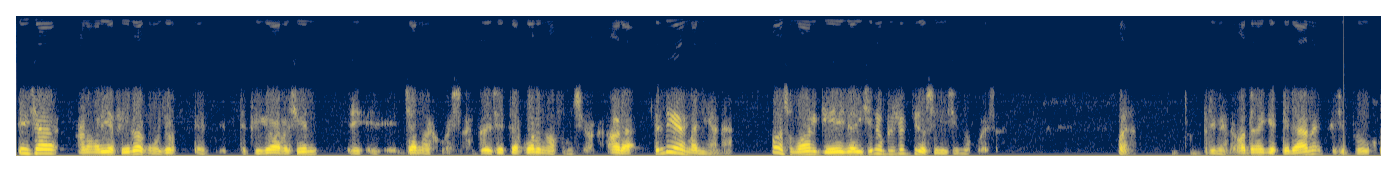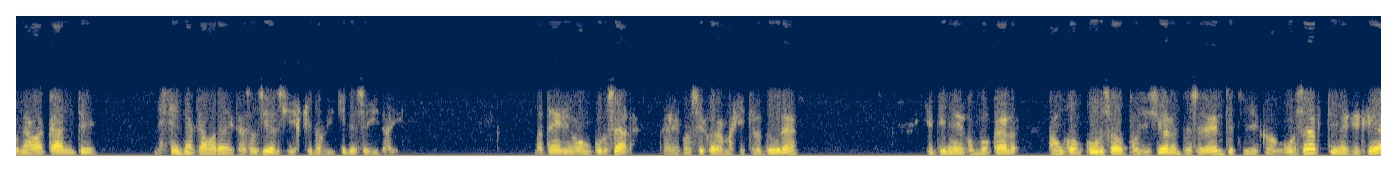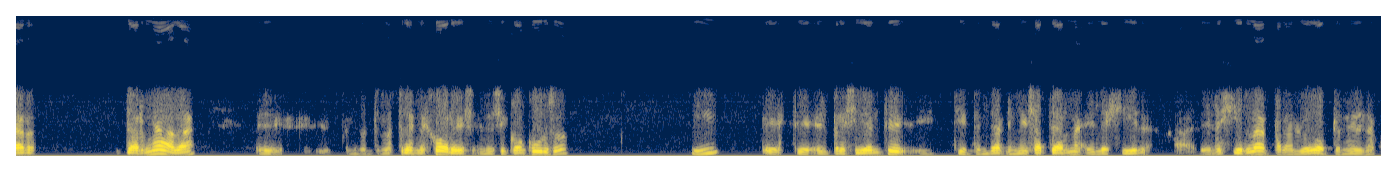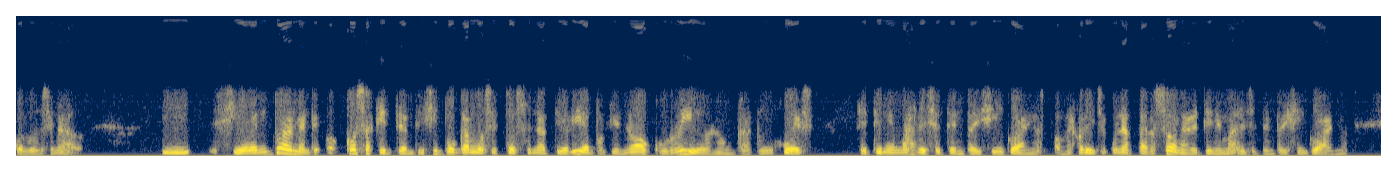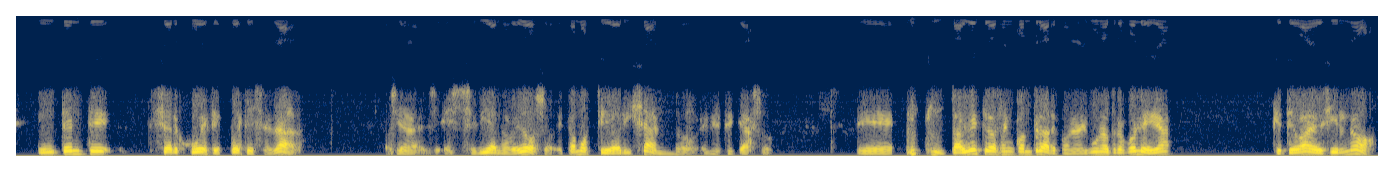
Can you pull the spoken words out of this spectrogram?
ella, Ana María Figueroa, como yo te explicaba recién, eh, eh, ya no es jueza, entonces este acuerdo no funciona. Ahora, el día de mañana, vamos a suponer que ella dice, no, pero yo quiero seguir siendo jueza. Bueno, primero, va a tener que esperar que se produzca una vacante en la Cámara de Casación, si es que lo que quiere seguir ahí. Va a tener que concursar en el Consejo de la Magistratura, que tiene que convocar a un concurso de oposición antecedentes, tiene que concursar, tiene que quedar ternada eh, entre los tres mejores en ese concurso, y este, el presidente tendrá que en esa terna elegir elegirla para luego obtener el acuerdo del Senado y si eventualmente, cosas que te anticipo Carlos, esto es una teoría porque no ha ocurrido nunca que un juez que tiene más de 75 años, o mejor dicho, una persona que tiene más de 75 años, intente ser juez después de esa edad. O sea, sería novedoso. Estamos teorizando en este caso. Eh, tal vez te vas a encontrar con algún otro colega que te va a decir, no,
